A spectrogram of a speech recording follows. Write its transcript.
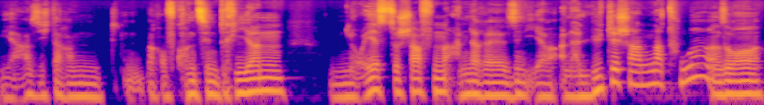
ja, sich daran, darauf konzentrieren, Neues zu schaffen. Andere sind eher analytischer Natur. Also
